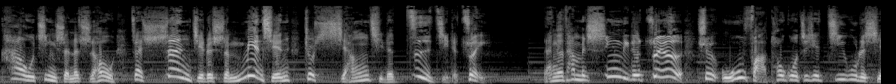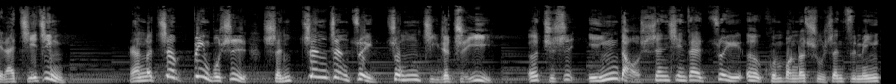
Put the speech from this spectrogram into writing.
靠近神的时候，在圣洁的神面前就想起了自己的罪。然而，他们心里的罪恶却无法透过这些祭物的血来洁净。然而，这并不是神真正最终极的旨意。而只是引导深陷在罪恶捆绑的属神子民，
